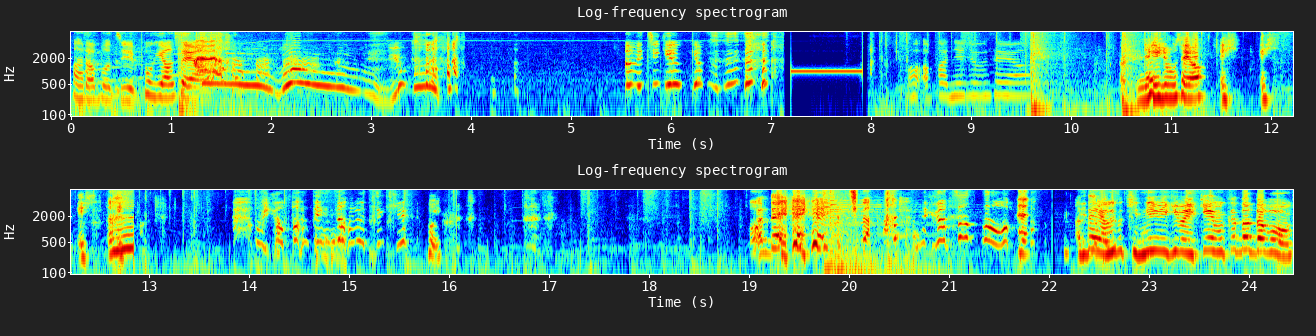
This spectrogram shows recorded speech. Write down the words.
할아버지 포기하세요. 미치게 웃겨. 어 아빠 안녕히 주무세요. 안녕히 주무세요. 에이 에이 에이 에이. 우리 아빠 띵싸면 어떡해. 안 돼. 내가 쳤어. 안 돼 여기서 긴님 이기면 이 게임은 끝난다고.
